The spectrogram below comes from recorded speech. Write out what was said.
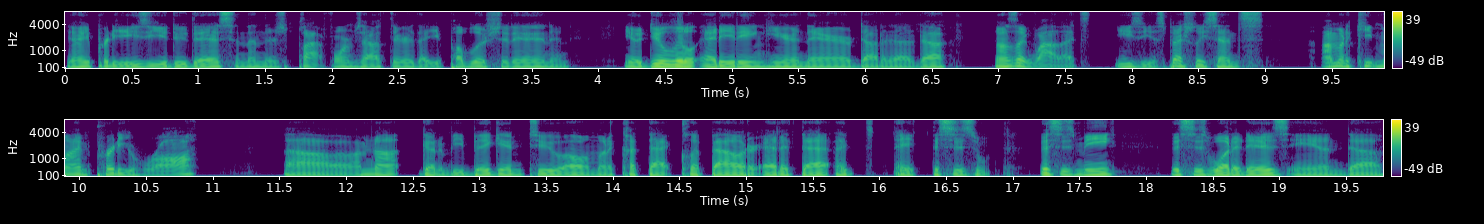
you know pretty easy. You do this, and then there's platforms out there that you publish it in, and you know do a little editing here and there, da da da da. And I was like, wow, that's easy, especially since I'm gonna keep mine pretty raw. Uh, I'm not gonna be big into oh I'm gonna cut that clip out or edit that. I, hey, this is this is me. This is what it is, and uh,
